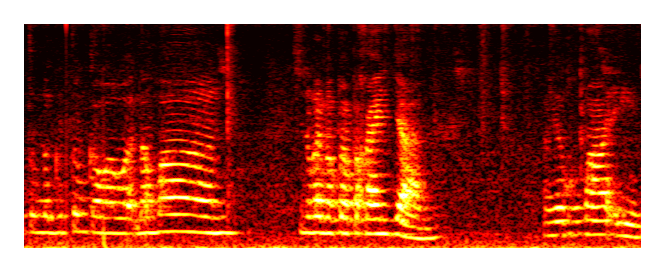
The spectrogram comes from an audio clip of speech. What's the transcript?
gutom na gutom, kawawa naman. Sino kayo magpapakain dyan? Ayaw kumain.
